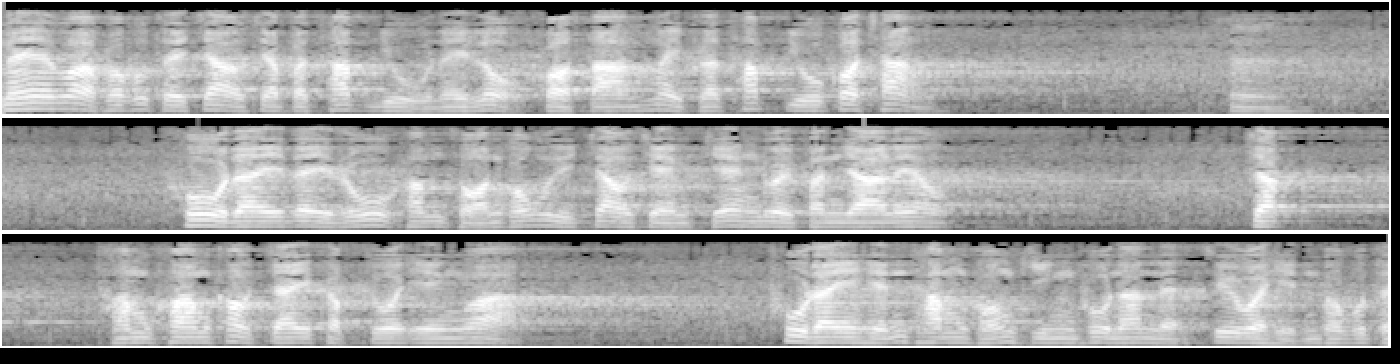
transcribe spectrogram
แม้ว่าพระพุทธเจ้าจะประทับอยู่ในโลกก็ตามไม่ประทับอยู่ก็ช่างผู้ใดได้รู้คำสอนของพระพุทธเจ้าแจ่มแจ้งด้วยปัญญาแล้วจะทำความเข้าใจกับตัวเองว่า ผู้ใดเห็นธรรมของจริงผู้นั้นแหละ ชื่อว่าเห็นพระพุทธ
